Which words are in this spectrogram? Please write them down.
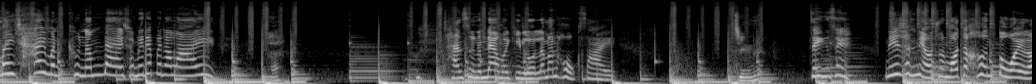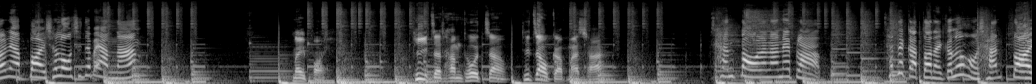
ไม่ใช่มันคือน้ำแดงฉันไม่ได้เป็นอะไรฮะ ฉันซื้อน้ำแดงมากินรถแล้วมันหกใส่ จริงไหมจริงสิ นี่ฉันเหนียวจนมดจะขึ้นตัวอยู่แล้วเนี่ย ปล่อยฉันลงฉันจะไปอาบน้ำไม่ปล่อย พี่จะทำโทษเจ้าที่เจ้ากลับมาช้าฉันโตแล้วนะนายปราบ ฉันจะกลับตอนไหนก็เรื่องของฉัน ปล่อย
